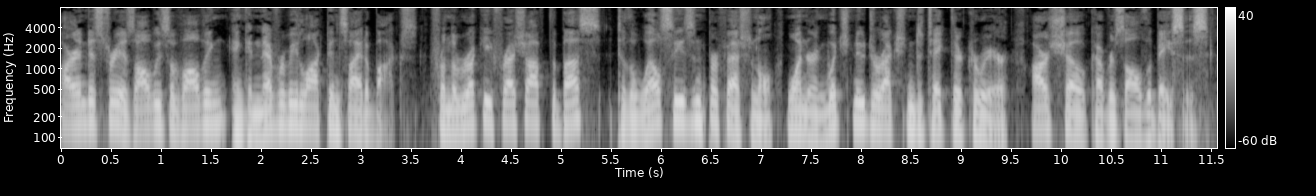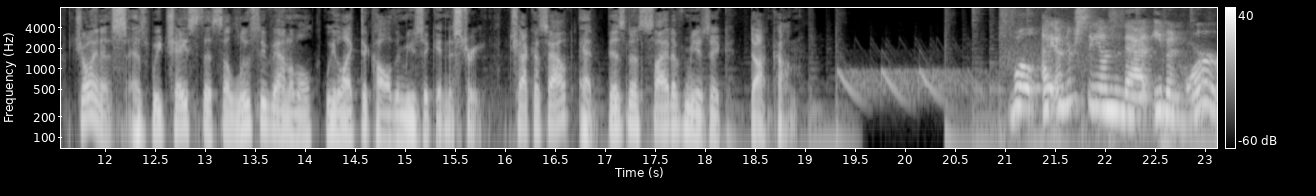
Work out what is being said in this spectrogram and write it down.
Our industry is always evolving and can never be locked inside a box. From the rookie fresh off the bus to the well-seasoned professional wondering which new direction to take their career, our show covers all the bases. Join us as we chase this elusive animal we like to call the music industry. Check us out at businesssideofmusic.com. Well, I understand that even more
